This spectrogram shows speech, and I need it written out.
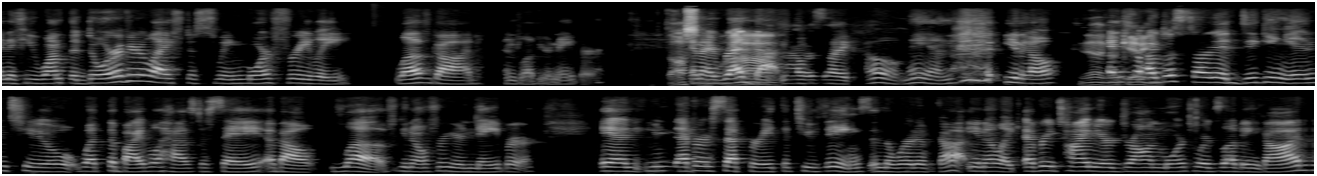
And if you want the door of your life to swing more freely, love God and love your neighbor. Awesome. And I read wow. that and I was like, oh man, you know. Yeah, no and kidding. so I just started digging into what the Bible has to say about love, you know, for your neighbor and you never separate the two things in the word of god you know like every time you're drawn more towards loving god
